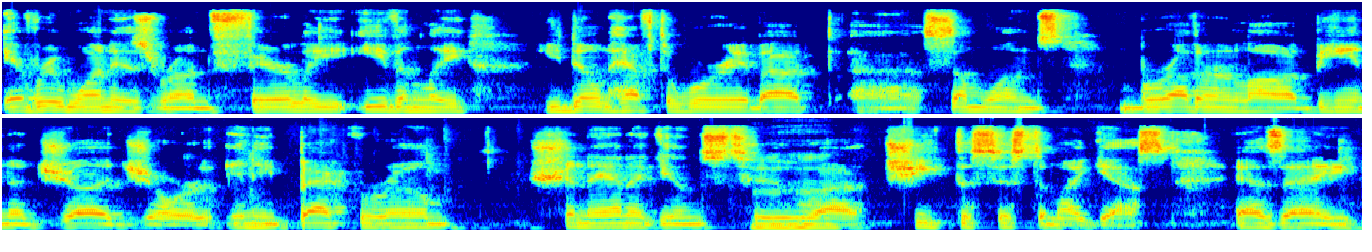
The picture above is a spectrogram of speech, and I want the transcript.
everyone is run fairly evenly you don't have to worry about uh, someone's brother-in-law being a judge or any backroom shenanigans to mm-hmm. uh, cheat the system, I guess. As a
